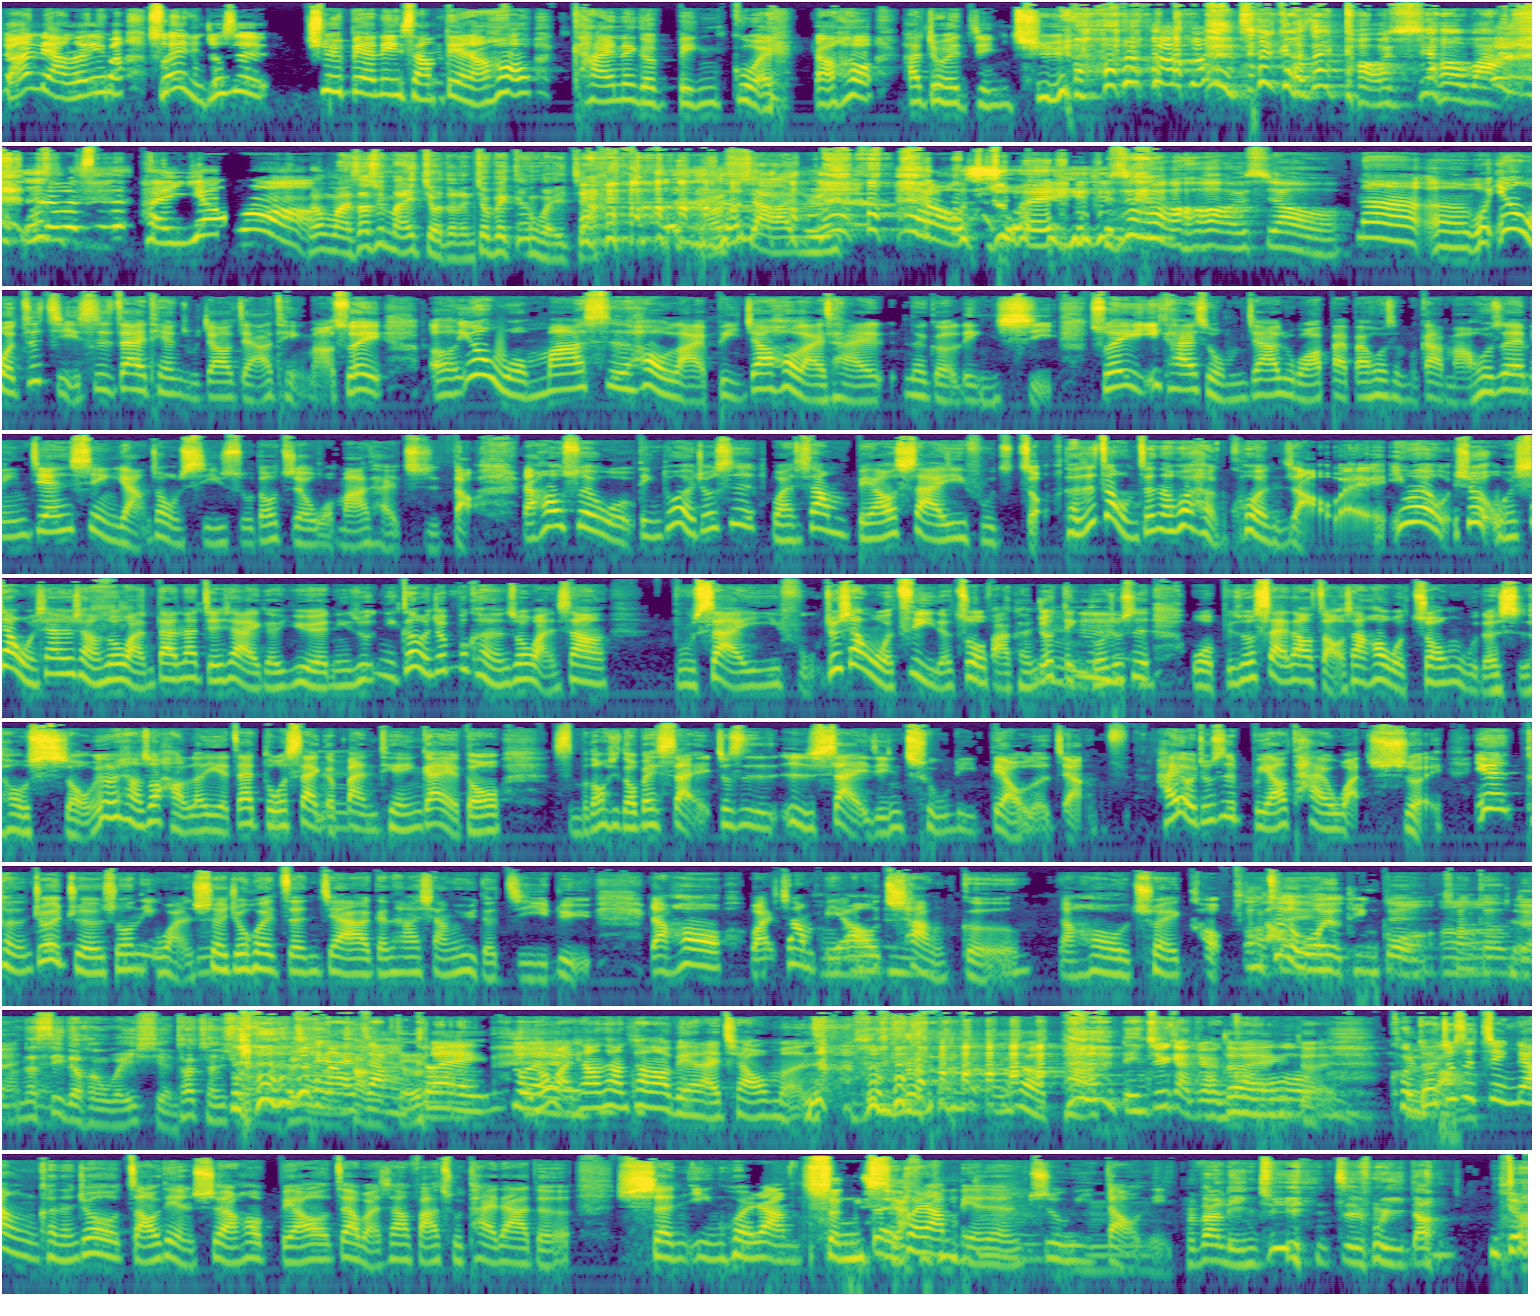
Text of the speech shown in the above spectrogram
喜欢凉的地方，所以你就是去便利商店，然后开那个冰柜，然后他就会进去，这个在搞笑吧？是不是？很幽默。然后晚上去买酒的人就被跟回家，然后吓晕。告水，这个好好笑哦。那呃，我因为我自己是在天主教家庭嘛，所以呃，因为我妈是后来比较后来才那个灵洗，所以一开始我们家如果要拜拜或什么干嘛，或者民间信仰这种习俗，都只有我妈才知道。然后，所以我顶多也就是晚上不要晒衣服这种。可是这种真的会很困扰哎、因为我就我像我现在就想说，完蛋，那接下来一个月，你如你根本就不可能说晚上。不晒衣服，就像我自己的做法，可能就顶多就是我，比如说晒到早上，然后我中午的时候收，因为我想说好了，也再多晒个半天，应该也都什么东西都被晒，就是日晒已经处理掉了这样子。还有就是不要太晚睡，因为可能就会觉得说你晚睡就会增加跟他相遇的几率，然后晚上不要唱歌，然后吹口哨。哦，这个我有听过，唱歌嗯对那 C 的很危险，他很喜欢最爱唱歌 对，我们晚上唱唱到别人来敲门，很可怕。邻居感觉很困惑，对对困扰对，就是尽量可能就早点睡，然后不要在晚上发出太大的声音，会让声对响会让别人注意到你。会帮邻居 注意到，对，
